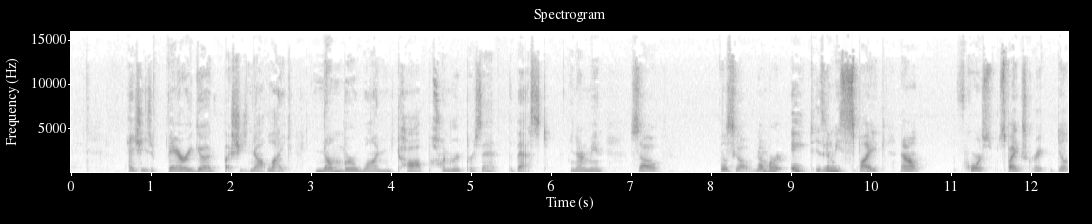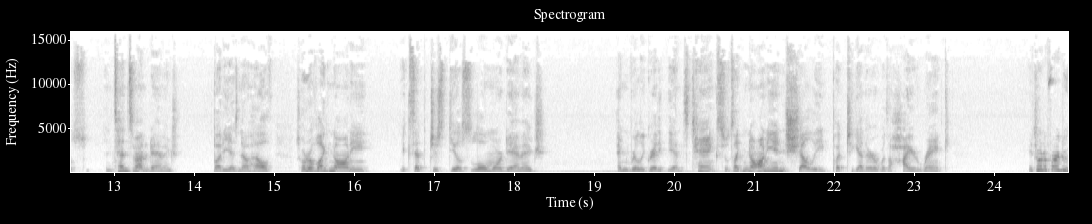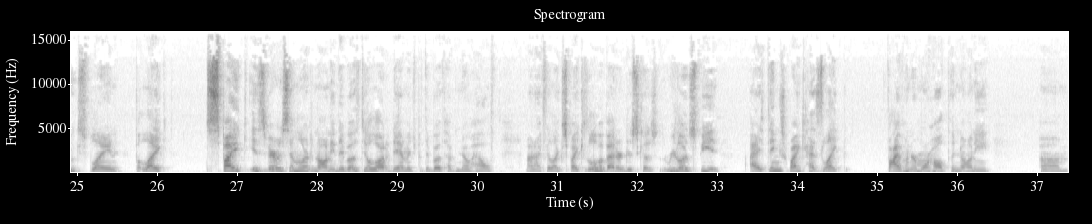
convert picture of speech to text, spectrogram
and she's very good, but she's not like number one, top 100% the best. You know what I mean? So, let's go. Number 8 is to be Spike. Now, of course, Spike's great. Deals intense amount of damage, but he has no health. Sort of like Nani, except just deals a little more damage and really great against tanks. So it's like Nani and Shelly put together with a higher rank. It's sort of hard to explain, but like Spike is very similar to Nani. They both deal a lot of damage, but they both have no health. And I feel like Spike is a little bit better just because of the reload speed. I think Spike has like 500 more health than Nani. Um,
